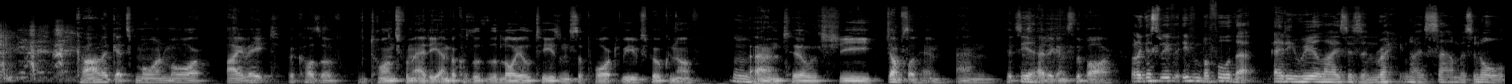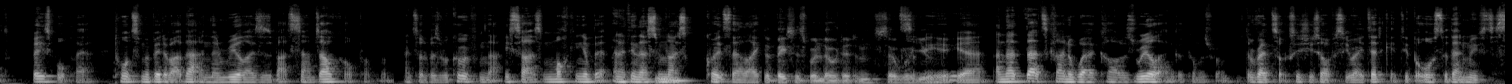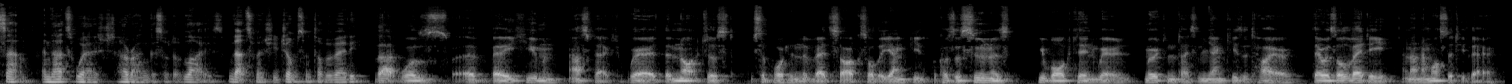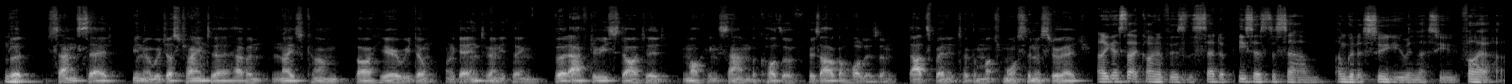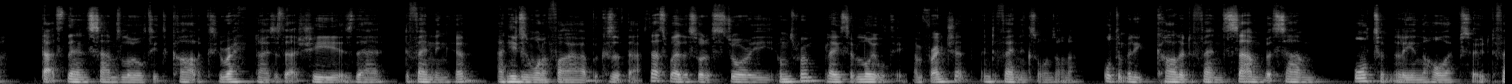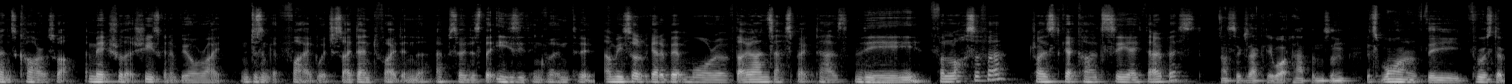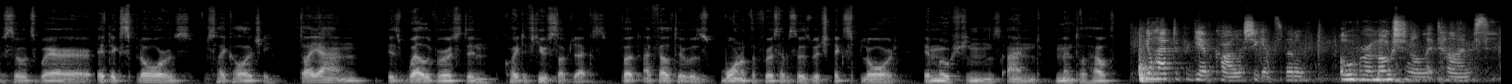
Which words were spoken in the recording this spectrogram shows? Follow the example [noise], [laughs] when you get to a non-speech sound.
[laughs] Carla gets more and more irate because of the taunts from Eddie and because of the loyalties and support we've spoken of. Mm. Until she jumps on him and hits his Yeah. head against the bar. Well, I guess even before that, Eddie realizes and recognizes Sam as an old baseball player, taunts him a bit about that, and then realizes about Sam's alcohol problem, and sort of has recovered from that. He starts mocking a bit, and I think there's some mm. nice quotes there, like The bases were loaded and so were you. Yeah, and that that's kind of where Carla's real anger comes from. The Red Sox issue is obviously very dedicated, but also then moves to Sam, and that's where her anger sort of lies. That's when she jumps on top of Eddie. That was a very human aspect where they're not just supporting the Red Sox or the Yankees because as soon as he walked in wearing merchandise in Yankees attire, there was already an animosity there. Mm-hmm. But Sam said, you know, we're just trying to have a nice, calm bar here. We don't want to get into anything. But after he started mocking Sam because of his alcoholism, that's when it took a much more sinister edge. And I guess that kind of is the setup. He says to Sam, "I'm going to sue you unless you fire her." That's then Sam's loyalty to Carla because he recognizes that she is there defending him, and he doesn't want to fire her because of that. That's where the sort of story comes from: place of loyalty and friendship, and defending someone's honor. Ultimately, Carla defends Sam, but Sam ultimately in the whole episode defends Carla as well and makes sure that she's going to be all right and doesn't get fired, which is identified in the episode as the easy thing for him to do. And we sort of get a bit more of Diane's aspect as the philosopher tries to get Carla to see a therapist. That's exactly what happens, and it's one of the first episodes where it explores psychology. Diane is well versed in quite a few subjects, but I felt it was one of the first episodes which explored emotions and mental health. You'll have to forgive Carla. She gets a little over emotional at times.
